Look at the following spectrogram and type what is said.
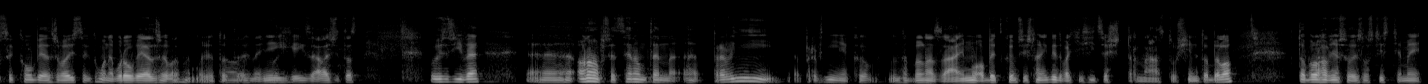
se k tomu vyjadřovali, že se k tomu nebudou vyjadřovat, nebo že to no, tady není jejich, jejich záležitost. Už dříve, eh, ono přece jenom ten eh, první, první jako byl na zájmu o Bitcoin přišel někdy 2014, tuším to bylo. To bylo hlavně v souvislosti s těmi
